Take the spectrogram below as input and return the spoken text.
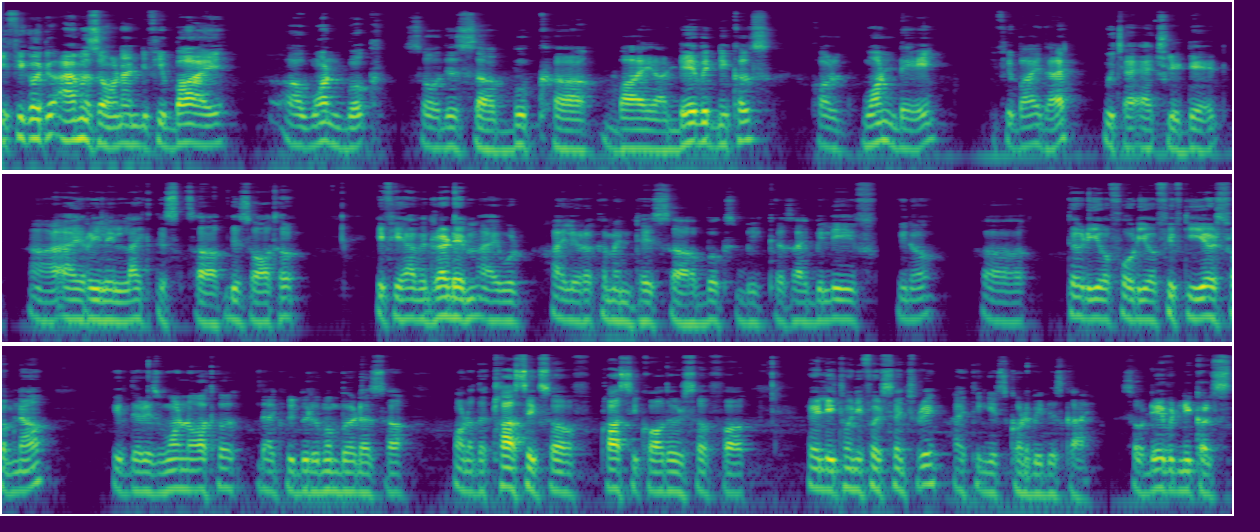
if you go to Amazon and if you buy uh, one book, so this uh, book uh, by uh, David Nicholls called One Day, if you buy that, which I actually did, uh, I really like this this author. If you haven't read him, I would highly recommend his books because I believe you know 30 or 40 or 50 years from now, if there is one author that will be remembered as one of the classics of classic authors of early 21st century, I think it's going to be this guy. So David Nicholls.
